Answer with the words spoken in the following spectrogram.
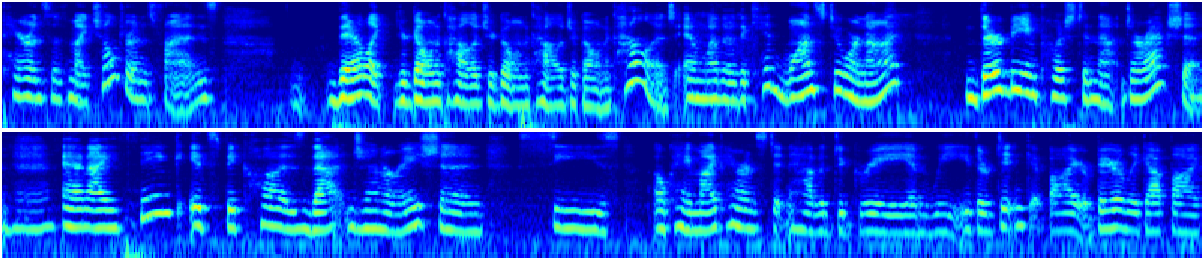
parents of my children's friends, they're like, "You're going to college. You're going to college. You're going to college." And whether the kid wants to or not, they're being pushed in that direction. Mm-hmm. And I think it's because that generation sees okay, my parents didn't have a degree and we either didn't get by or barely got by.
